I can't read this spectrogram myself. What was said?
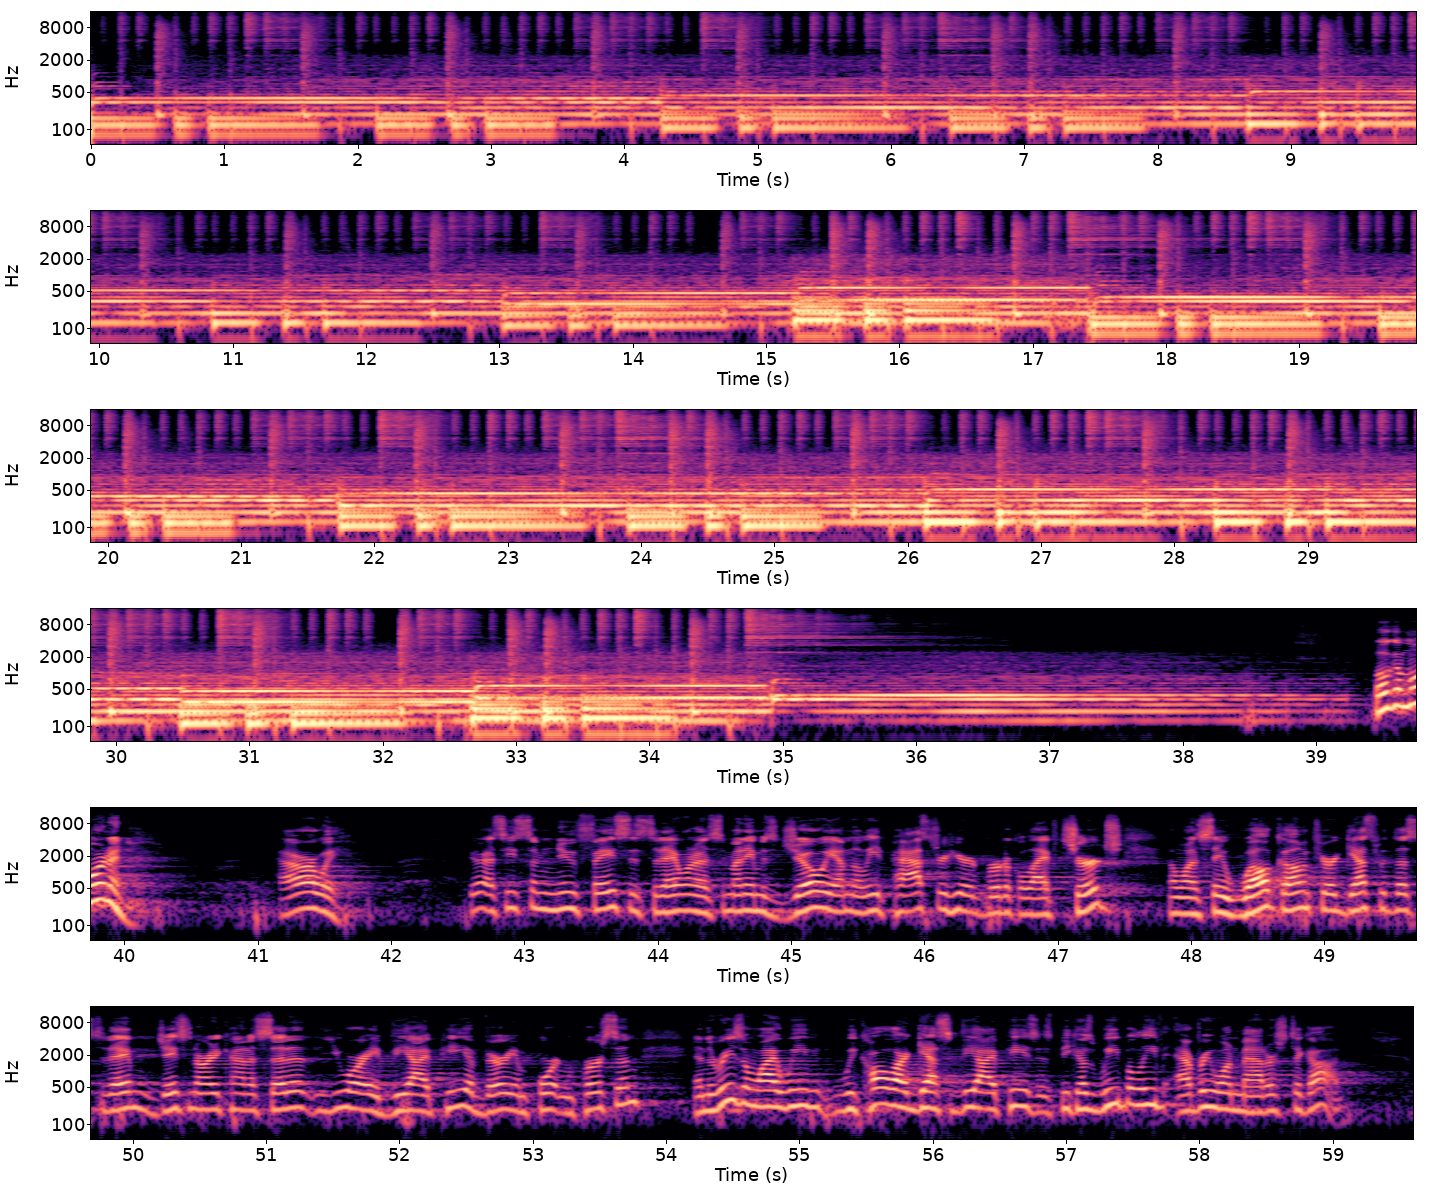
Well, good morning. How are we? Good. I see some new faces today. I want to say my name is Joey. I'm the lead pastor here at Vertical Life Church. I want to say welcome. If you're a guest with us today, Jason already kind of said it. You are a VIP, a very important person. And the reason why we, we call our guests VIPs is because we believe everyone matters to God.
